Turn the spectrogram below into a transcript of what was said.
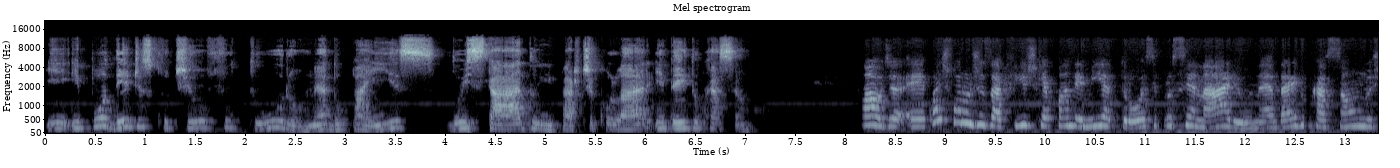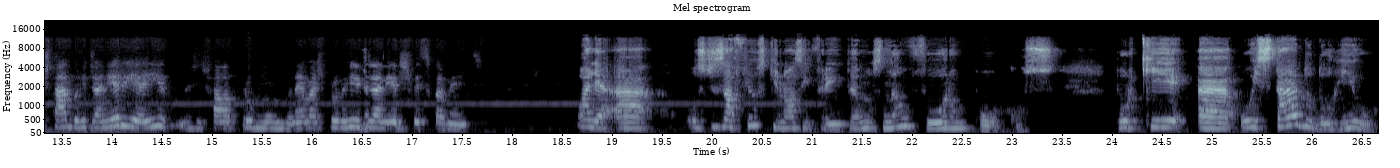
e, e, poder discutir o futuro né, do país, do Estado em particular e da educação. Cláudia, é, quais foram os desafios que a pandemia trouxe para o cenário né, da educação no estado do Rio de Janeiro e aí a gente fala para o mundo, né, mas para o Rio de Janeiro especificamente? Olha, a, os desafios que nós enfrentamos não foram poucos, porque a, o estado do Rio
